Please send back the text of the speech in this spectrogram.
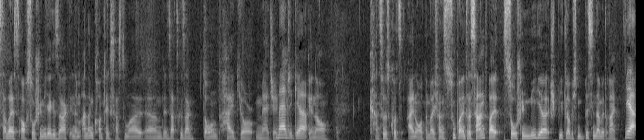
Du hast aber jetzt auch Social Media gesagt. In einem anderen Kontext hast du mal ähm, den Satz gesagt, don't hide your magic. Magic, ja. Genau. Kannst du das kurz einordnen? Weil ich fand es super interessant, weil Social Media spielt, glaube ich, ein bisschen damit rein. Ja,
